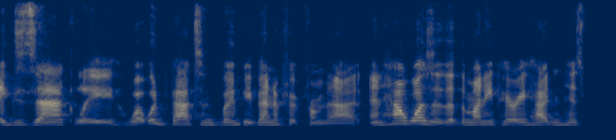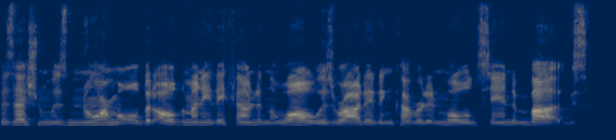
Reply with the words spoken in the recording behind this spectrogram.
Exactly. What would Fats and Wimpy benefit from that? And how was it that the money Perry had in his possession was normal, but all the money they found in the wall was rotted and covered in mold, sand, and bugs?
